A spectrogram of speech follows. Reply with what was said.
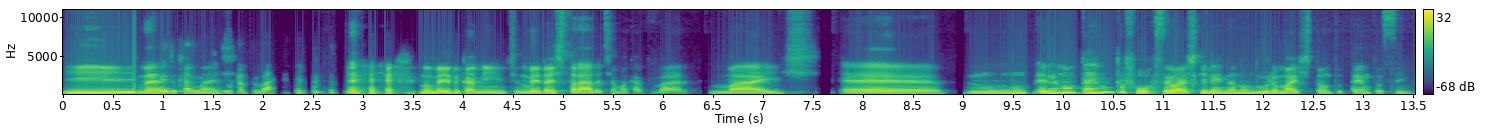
E, né? no meio do caminho mas- tinha um capivara. no meio do caminho, no meio da estrada tinha uma capivara. Mas é, não- ele não tem muita força. Eu acho que ele ainda não dura mais tanto tempo assim.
